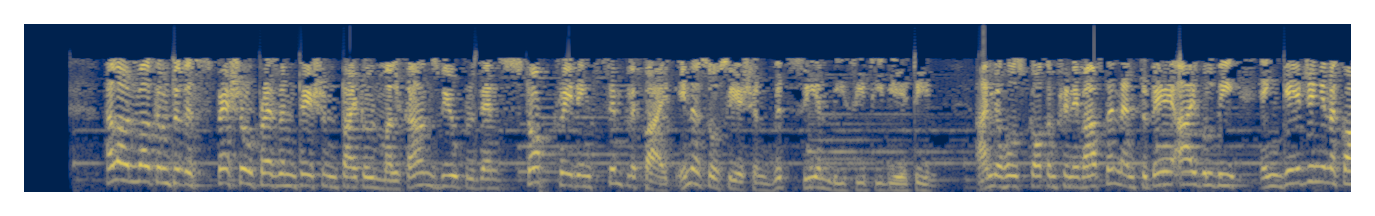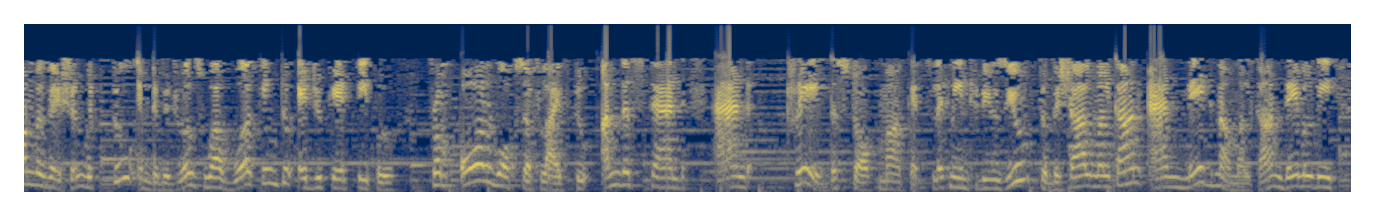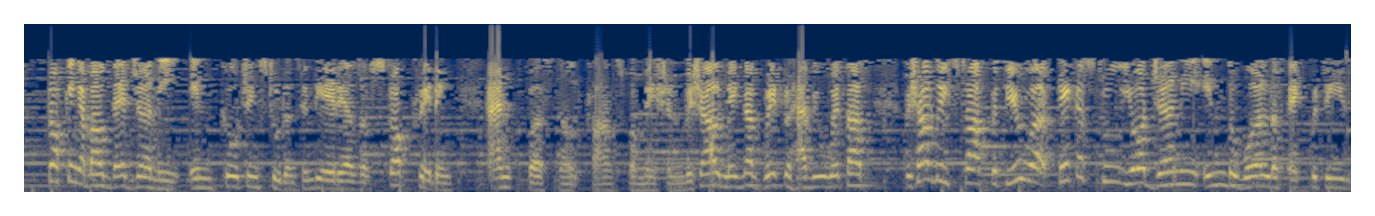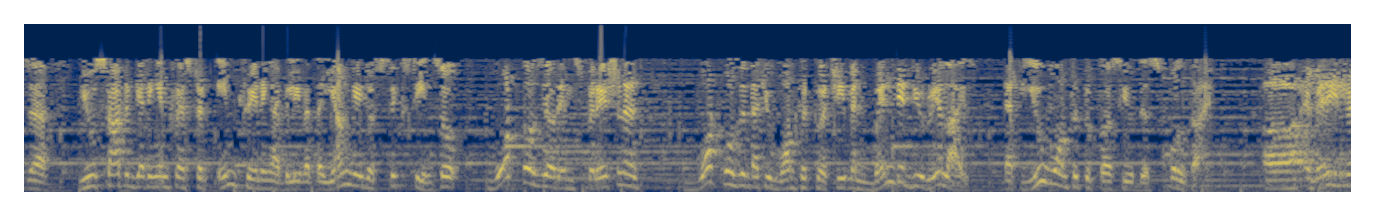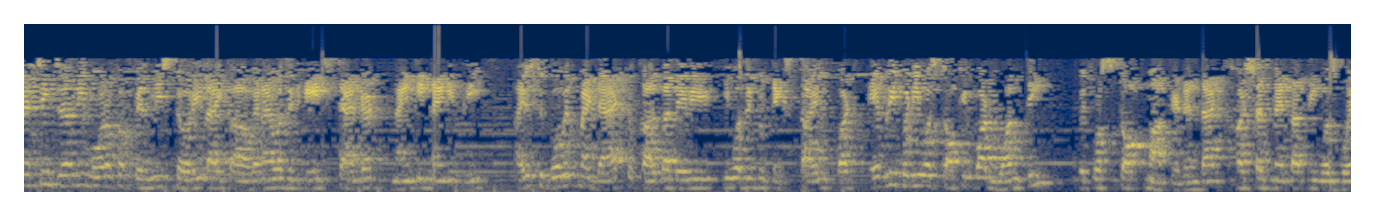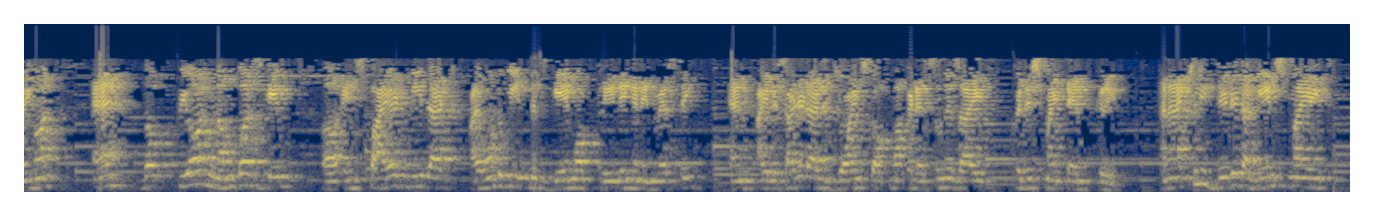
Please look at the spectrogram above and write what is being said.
Hello and welcome to this special presentation titled Malkan's View presents Stock Trading Simplified in association with CNBC TV 18. I'm your host Gautam Srinivasan and today I will be engaging in a conversation with two individuals who are working to educate people from all walks of life to understand and trade the stock markets. Let me introduce you to Vishal Malkan and Meghna Malkan. They will be talking about their journey in coaching students in the areas of stock trading and personal transformation. Vishal, Meghna, great to have you with us. Vishal, we'll start with you. Uh, take us through your journey in the world of equities. Uh, you started getting interested in trading, I believe, at the young age of 16. So, what was your inspiration and what was it that you wanted to achieve and when did you realize that you wanted to pursue this full time? Uh, a very interesting journey, more of a filmy story. Like uh, when I was in 8th standard, 1993, I used to go with my dad to Kalba Devi. He was into textile, but everybody was talking about one thing, which was stock market, and that Harshad Mehta thing was going on. And the pure numbers game uh, inspired me that I want to be in this game of trading and investing. And I decided I'll join stock market as soon as I finished my 10th grade and I actually did it against my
